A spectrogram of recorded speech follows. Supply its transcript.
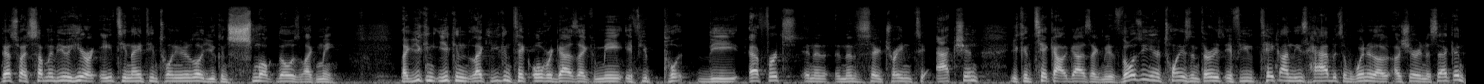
That's why some of you here are 18, 19, 20 years old, you can smoke those like me. Like you can, you can, like you can take over guys like me if you put the efforts and the necessary training to action. You can take out guys like me. If those in your 20s and 30s, if you take on these habits of winners, I'll, I'll share in a second,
